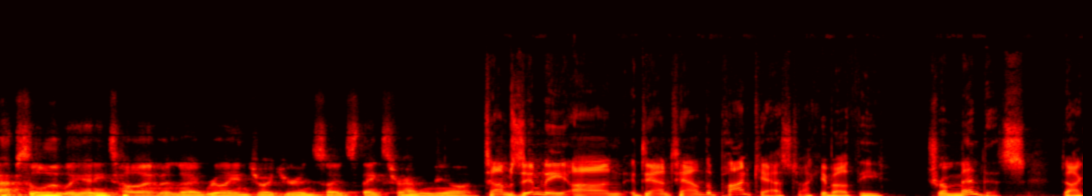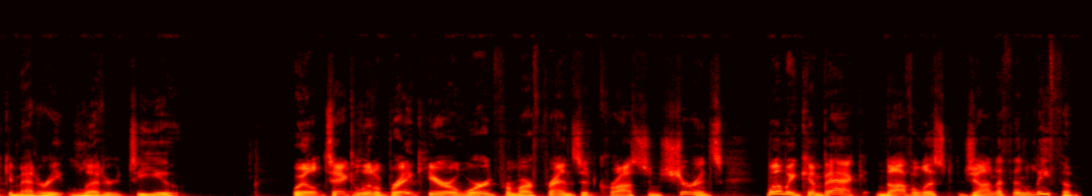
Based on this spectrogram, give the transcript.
Absolutely, anytime. And I really enjoyed your insights. Thanks for having me on. Thom Zimny on Downtown, the podcast, talking about the tremendous documentary, Letter to You. We'll take a little break here. A word from our friends at Cross Insurance. When we come back, novelist Jonathan Lethem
